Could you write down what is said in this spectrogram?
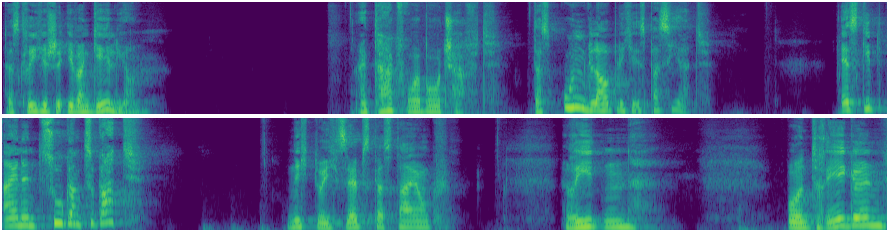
Das griechische Evangelium. Ein Tag froher Botschaft. Das Unglaubliche ist passiert. Es gibt einen Zugang zu Gott. Nicht durch Selbstkasteiung, Riten und Regeln,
